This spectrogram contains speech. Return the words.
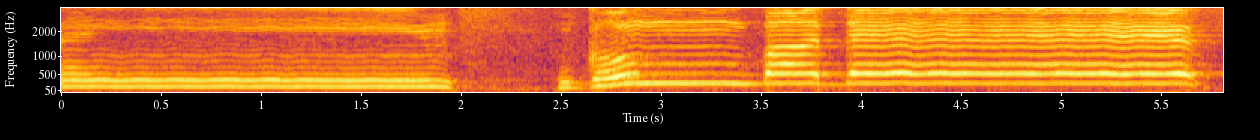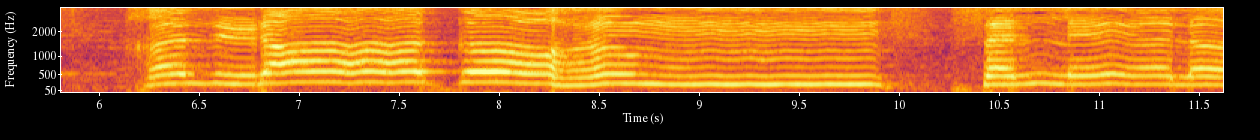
नहीं गुम्बदे खजरा को हम सल्ले अला।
